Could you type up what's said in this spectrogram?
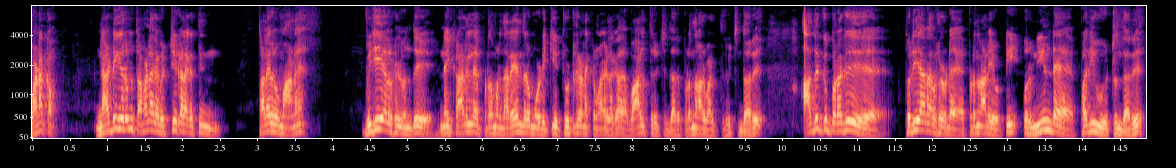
வணக்கம். நடிகரும் தமிழக வெற்றி கழகத்தின் தலைவருமான விஜய் அவர்கள் வந்து இன்னைக்கு காலையில் பிரதமர் நரேந்திர மோடிக்கு ட்விட்டர் கணக்கு வாயிலாக வாழ்த்து தெரிவிச்சிருந்தார். பிறந்தநாள் வாழ்த்து தெரிவிச்சிருந்தார். அதுக்கு பிறகு பெரியார் அவர்களோட பிறந்தநாளையொட்டி ஒரு நீண்ட பதிவு விட்டிருந்தார்.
